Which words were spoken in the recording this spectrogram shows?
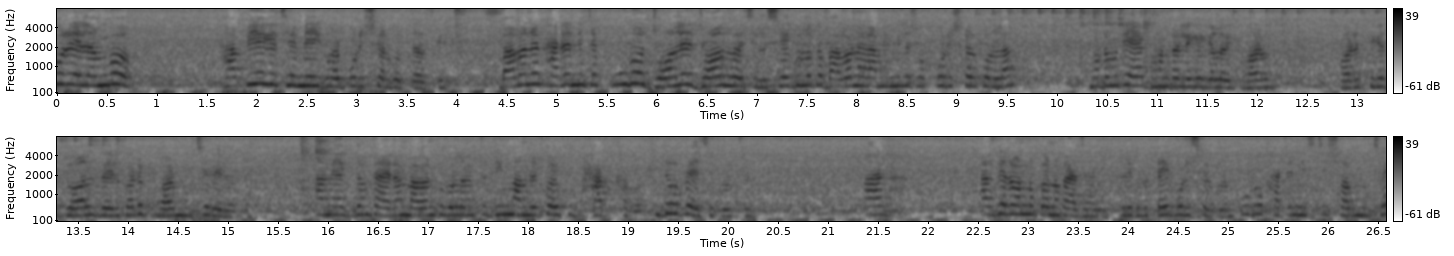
করে এলাম গো। হাঁপিয়ে গেছে মেয়ে ঘর পরিষ্কার করতে আজকে। বাবানের খাটের নিচে পুরো জলে জল হয়েছিল, সেগুলোকে বাবানের আমি মিলে সব পরিষ্কার করলাম। মোটামুটি এক ঘণ্টা লেগে গেল ওই ঘর, ঘরের থেকে জল বের করে ঘর মুছে বেরোতে। আমি একদম টায়ারাম বাবানকে বললাম, একটু ডিম আমলেট করে, একটু ভাত খাব। খিদেও পেয়েছে প্রচুর। আর আজকের অন্য কোনো কাজ হয়নি। খালি ঘরটাই পরিষ্কার করলাম। পুরো খাটের নিচটি সব মুছে,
